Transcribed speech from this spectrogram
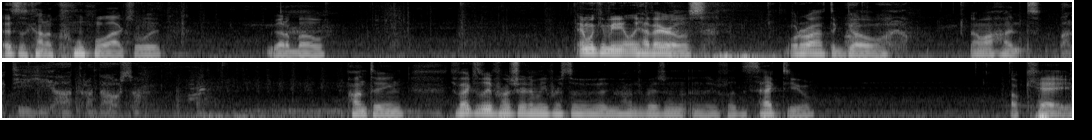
This is kind of cool, actually. We got a bow. And we conveniently have arrows. Where do I have to go? Now I hunt. Hunting. To effectively approach your enemy, press the hunter vision and they detect you. Okay.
